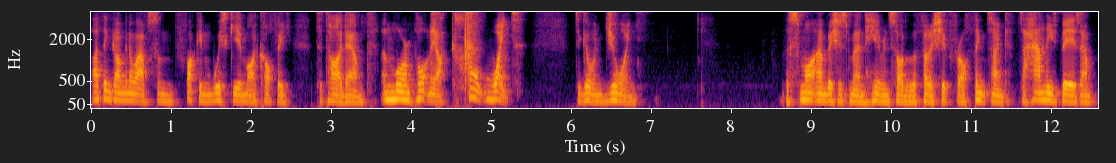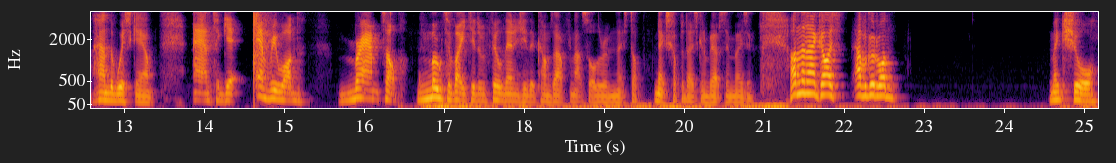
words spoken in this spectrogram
I think I'm going to have some fucking whiskey in my coffee to tie down. And more importantly, I can't wait to go and join the smart, ambitious men here inside of the fellowship for our think tank to hand these beers out, hand the whiskey out, and to get everyone ramped up, motivated, and feel the energy that comes out from that sort of room next up next couple of days. It's going to be absolutely amazing. Other than that, guys, have a good one. Make sure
